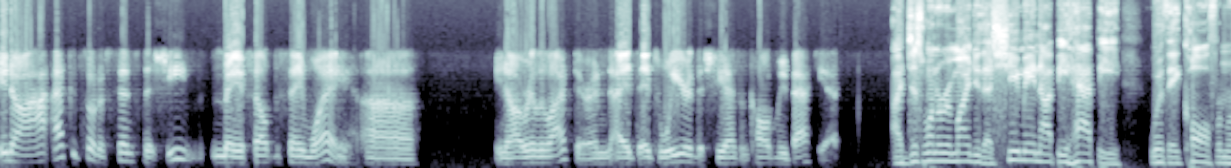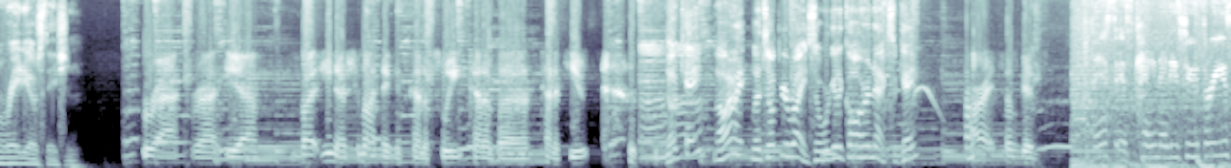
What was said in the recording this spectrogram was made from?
you know, I, I could sort of sense that she may have felt the same way. Uh, you know, I really liked her, and it, it's weird that she hasn't called me back yet. I just want to remind you that she may not be happy with a call from a radio station. Right, right, yeah. But you know, she might think it's kind of sweet, kind of uh, kind of cute. Okay, all right. Let's hope you're right. So we're gonna call her next. Okay. All right, sounds good. This is K82 3's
